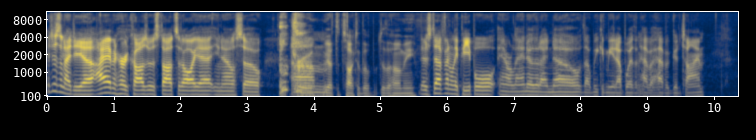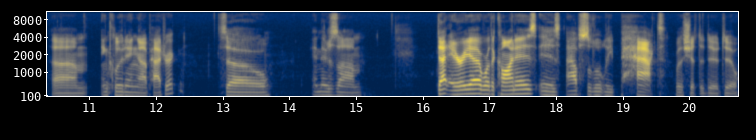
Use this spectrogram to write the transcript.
It's just an idea. I haven't heard Kazuo's thoughts at all yet, you know. So True. um, we have to talk to the to the homie. there's definitely people in Orlando that I know that we could meet up with and have a have a good time, um, including uh, Patrick. So, and there's um, that area where the con is is absolutely packed with shit to do too.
